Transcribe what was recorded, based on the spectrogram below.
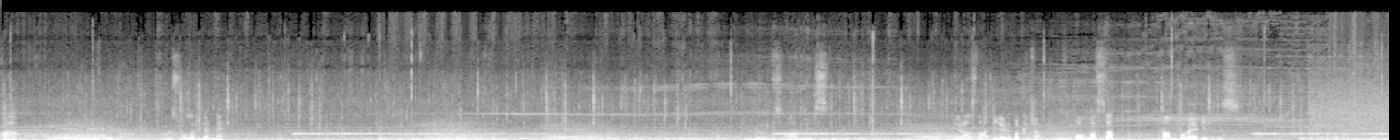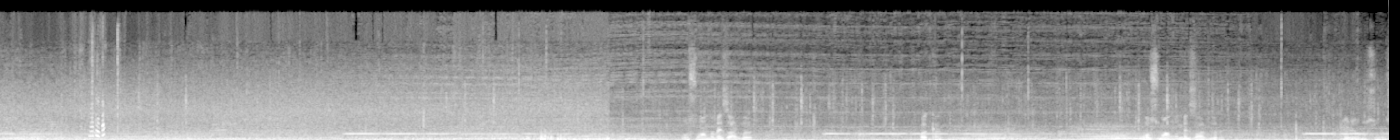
Ha, burası olabilir mi? Bilmiyorum sağır mıyız? Biraz daha ileri bakacağım. Olmazsa tam buraya geliriz. Osmanlı mezarlığı. Bakın. Osmanlı mezarlığı. Görüyor musunuz?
